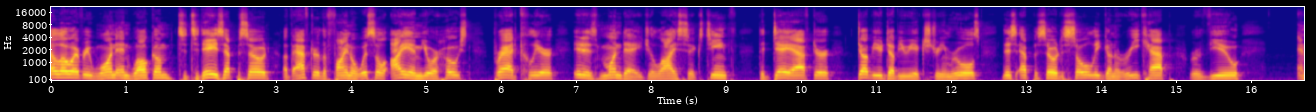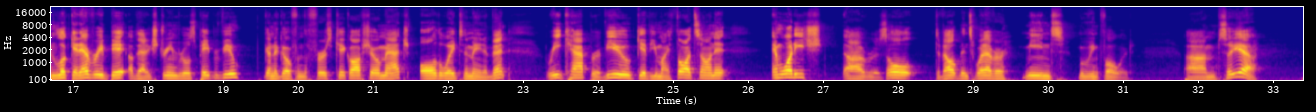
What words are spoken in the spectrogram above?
Hello, everyone, and welcome to today's episode of After the Final Whistle. I am your host, Brad Klier. It is Monday, July 16th, the day after WWE Extreme Rules. This episode is solely going to recap, review, and look at every bit of that Extreme Rules pay per view. Going to go from the first kickoff show match all the way to the main event. Recap, review, give you my thoughts on it, and what each uh, result, developments, whatever, means moving forward. Um, so, yeah,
